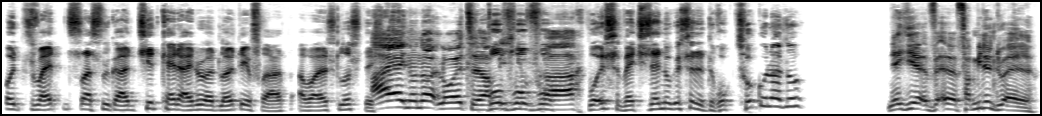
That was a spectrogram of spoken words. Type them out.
und zweitens hast du garantiert keine 100 Leute gefragt, aber ist lustig. 100 Leute habe Wo, ich wo, wo, gefragt. wo ist, welche Sendung ist denn das? Ruckzuck oder so? Ne, hier, äh, Familienduell.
